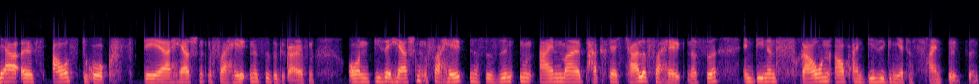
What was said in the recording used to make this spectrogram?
ja als Ausdruck der herrschenden Verhältnisse begreifen. Und diese herrschenden Verhältnisse sind nun einmal patriarchale Verhältnisse, in denen Frauen auch ein designiertes Feindbild sind.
